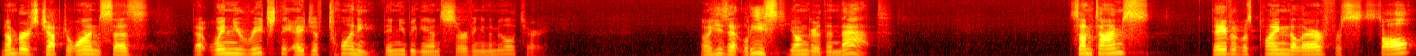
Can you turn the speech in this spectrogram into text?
Numbers chapter 1 says that when you reach the age of 20, then you began serving in the military. So he's at least younger than that. Sometimes David was playing the lyre for Saul.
